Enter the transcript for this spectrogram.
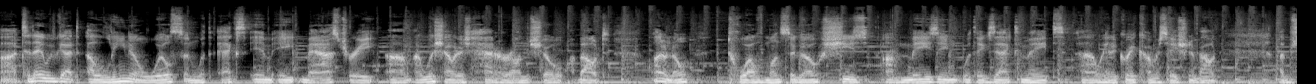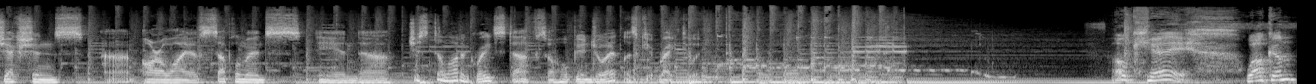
uh, today we've got Alena Wilson with XM8 Mastery. Um, I wish I would have had her on the show about, I don't know, 12 months ago. She's amazing with Xactimate. Uh, we had a great conversation about objections, uh, ROI of supplements, and uh, just a lot of great stuff. So I hope you enjoy it. Let's get right to it. Okay, welcome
